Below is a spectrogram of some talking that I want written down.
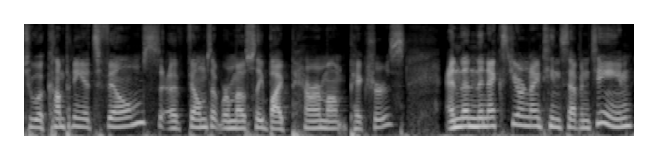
to accompany its films, uh, films that were mostly by Paramount Pictures. And then the next year in 1917,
